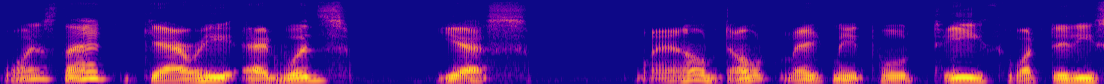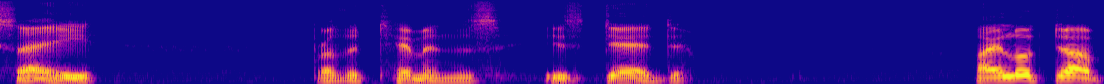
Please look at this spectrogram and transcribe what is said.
Was that Gary Edwards? Yes. Well, don't make me pull teeth. What did he say? Brother Timmons is dead. I looked up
